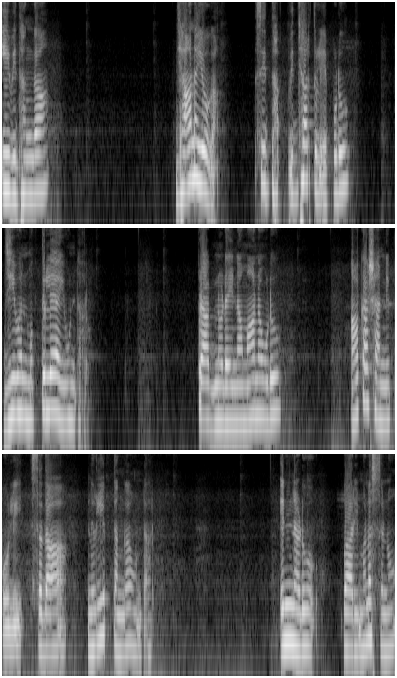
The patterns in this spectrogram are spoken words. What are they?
ఈ విధంగా ధ్యానయోగ సిద్ధ విద్యార్థులు ఎప్పుడూ జీవన్ముక్తులే అయి ఉంటారు. ప్రాజ్ఞుడైన మానవుడు ఆకాశాన్ని పోలి సదా నిర్లిప్తంగా ఉంటారు. ఎన్నడూ వారి మనస్సును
